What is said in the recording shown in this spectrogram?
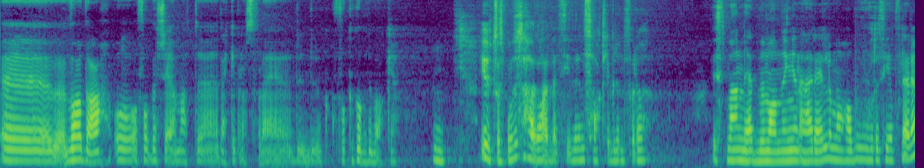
øh, hva da? Å få beskjed om at øh, det er ikke plass for deg, du, du får ikke komme tilbake. I utgangspunktet så har jo arbeidsgiver en saklig grunn for å Hvis man nedbemanningen er reell og man har behov for å si opp flere,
